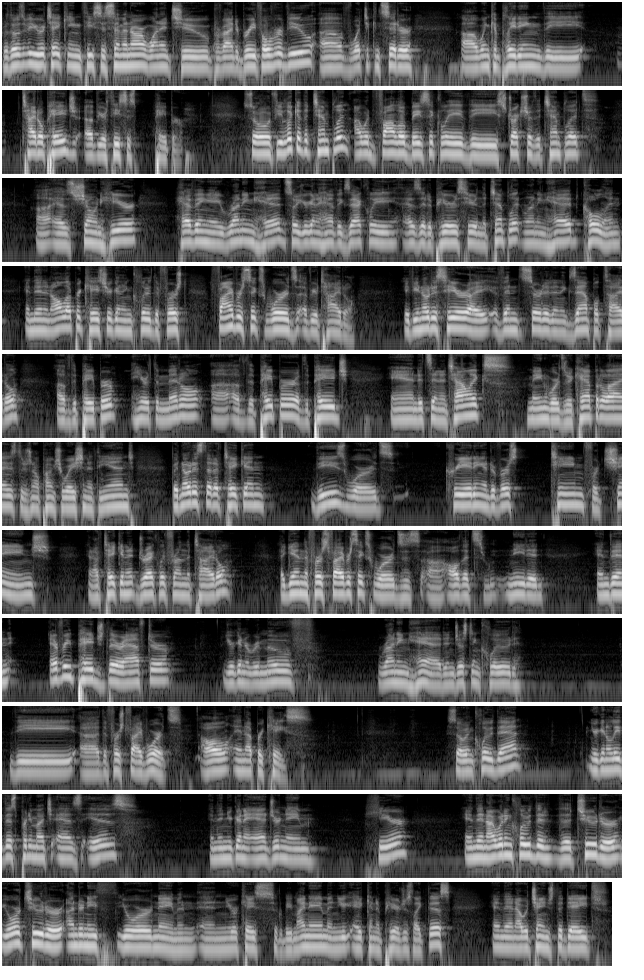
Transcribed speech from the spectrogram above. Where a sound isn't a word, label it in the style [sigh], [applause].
For those of you who are taking thesis seminar, wanted to provide a brief overview of what to consider uh, when completing the title page of your thesis paper. So if you look at the template, I would follow basically the structure of the template uh, as shown here, having a running head. So you're going to have exactly as it appears here in the template, running head, colon, and then in all uppercase, you're going to include the first five or six words of your title. If you notice here, I have inserted an example title of the paper here at the middle uh, of the paper, of the page, and it's in italics. Main words are capitalized. There's no punctuation at the end. But notice that I've taken these words, creating a diverse team for change, and I've taken it directly from the title. Again, the first five or six words is uh, all that's needed. And then every page thereafter, you're going to remove running head and just include the, uh, the first five words, all in uppercase. So include that. You're going to leave this pretty much as is. And then you're going to add your name here. And then I would include the, the tutor, your tutor, underneath your name. And in your case, it'll be my name, and you, it can appear just like this. And then I would change the date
